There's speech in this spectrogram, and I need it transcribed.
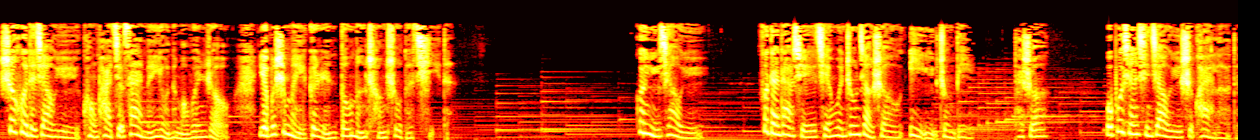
社会的教育恐怕就再没有那么温柔，也不是每个人都能承受得起的。关于教育，复旦大学钱文忠教授一语中的，他说：“我不相信教育是快乐的，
